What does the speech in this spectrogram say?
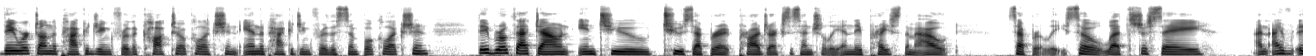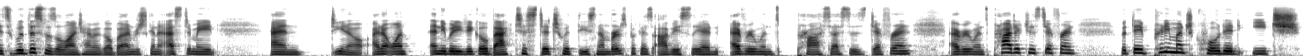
They worked on the packaging for the cocktail collection and the packaging for the simple collection. They broke that down into two separate projects essentially, and they priced them out separately. So let's just say, and I it's this was a long time ago, but I'm just going to estimate and you know, I don't want anybody to go back to Stitch with these numbers because obviously everyone's process is different, everyone's project is different, but they pretty much quoted each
